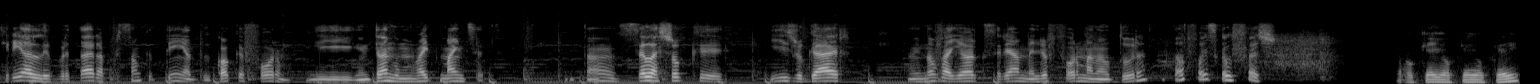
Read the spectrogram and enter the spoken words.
queria libertar a pressão que tinha de qualquer forma e entrar no right mindset. Então, se ele achou que ir jogar em Nova York seria a melhor forma na altura, então foi isso que ele fez. Ok, ok, ok.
